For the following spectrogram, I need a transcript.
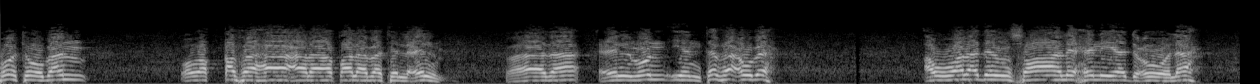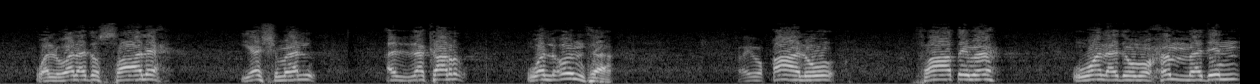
كتبا ووقفها على طلبة العلم فهذا علم ينتفع به. أو ولد صالح يدعو له والولد الصالح يشمل الذكر والأنثى فيقال فاطمة ولد محمد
